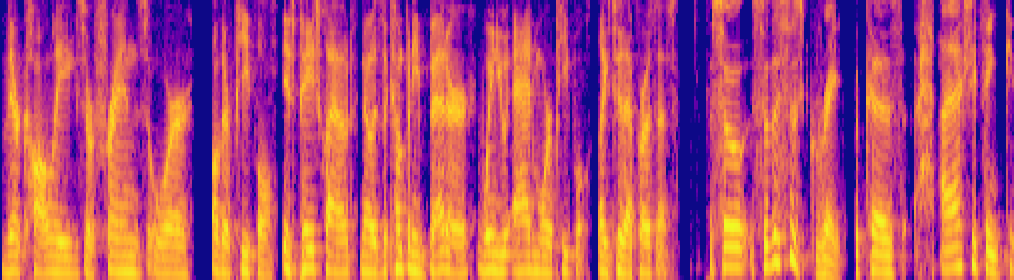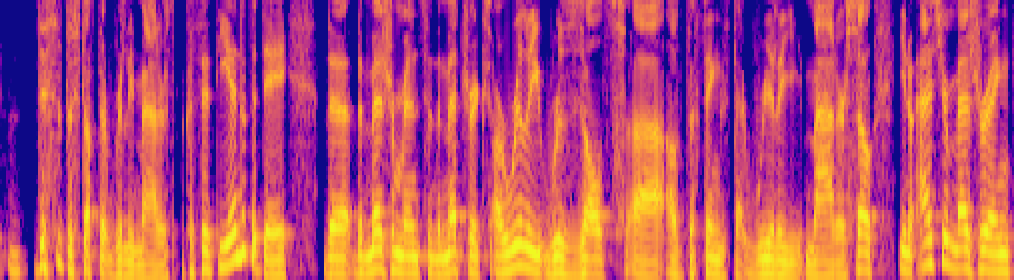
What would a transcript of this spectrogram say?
their colleagues or friends or other people? Is Page Cloud, you know, is the company better when you add more people like to that process? So, so this is great because I actually think this is the stuff that really matters. Because at the end of the day, the the measurements and the metrics are really results uh, of the things that really matter. So, you know, as you're measuring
